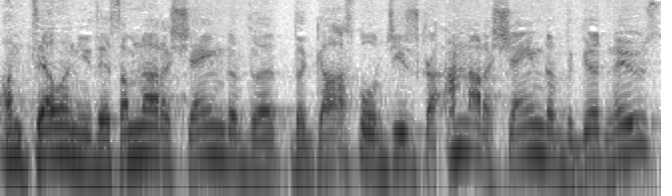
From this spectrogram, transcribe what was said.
I'm telling you this. I'm not ashamed of the, the gospel of Jesus Christ. I'm not ashamed of the good news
